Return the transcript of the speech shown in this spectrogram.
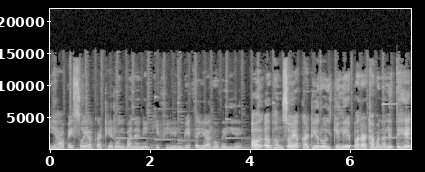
यहाँ पे सोया काठी रोल बनाने की फीलिंग भी तैयार हो गई है। और अब हम सोया काठी रोल के लिए पराठा बना लेते हैं।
